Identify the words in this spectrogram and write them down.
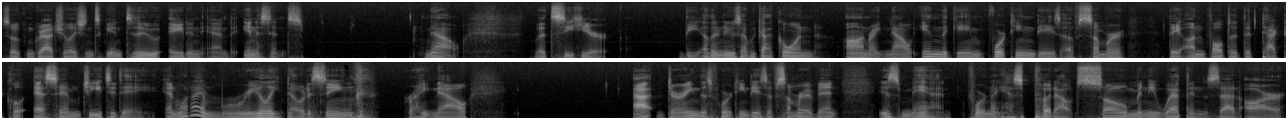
So congratulations again to Aydan and Innocents. Now, let's see here. The other news that we got going on right now in the game 14 days of summer they unvaulted the tactical smg today and what i'm really noticing right now at during this 14 days of summer event is man fortnite has put out so many weapons that are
